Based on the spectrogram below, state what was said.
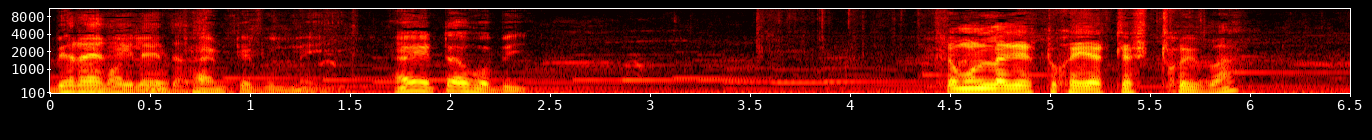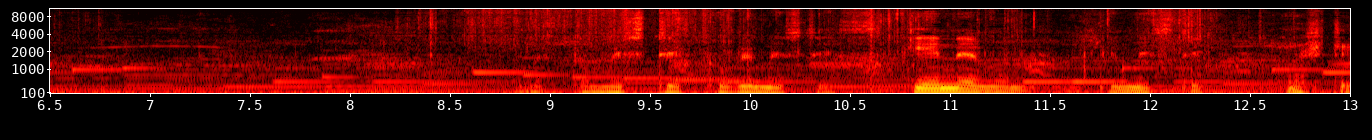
বেড়ায় দাও। টাইম টেবিল নেই। হ্যাঁ এটা হবেই। কেমন লাগে একটু খাইয়ার টেস্ট করবা একটা মিষ্টি খুবই মিষ্টি। স্কিন এবং কি মিষ্টি? মিষ্টি।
